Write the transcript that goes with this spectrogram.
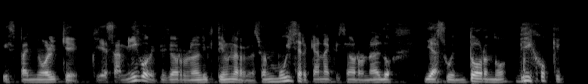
español que, que es amigo de Cristiano Ronaldo y que tiene una relación muy cercana a Cristiano Ronaldo y a su entorno, dijo que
